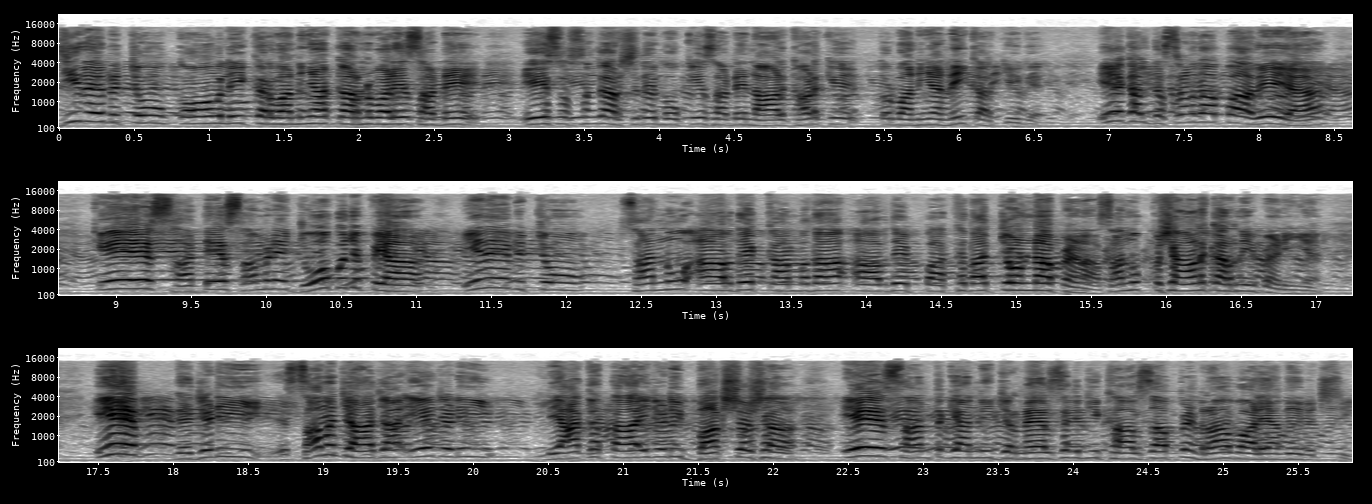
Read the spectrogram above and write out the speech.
ਜਿਹਦੇ ਵਿੱਚੋਂ ਕੌਮ ਲਈ ਕੁਰਬਾਨੀਆਂ ਕਰਨ ਵਾਲੇ ਸਾਡੇ ਇਸ ਸੰਘਰਸ਼ ਦੇ ਮੌਕੇ ਸਾਡੇ ਨਾਲ ਖੜ ਕੇ ਕੁਰਬਾਨੀਆਂ ਨਹੀਂ ਕਰਕੇ ਗਏ। ਇਹ ਗੱਲ ਦੱਸਣ ਦਾ ਭਾਵ ਇਹ ਆ ਕਿ ਸਾਡੇ ਸਾਹਮਣੇ ਜੋ ਕੁਝ ਪਿਆ, ਇਹਦੇ ਵਿੱਚੋਂ ਸਾਨੂੰ ਆਪਦੇ ਕੰਮ ਦਾ, ਆਪਦੇ ਪੱਖ ਦਾ ਚੁਣਨਾ ਪੈਣਾ, ਸਾਨੂੰ ਪਛਾਣ ਕਰਨੀ ਪੈਣੀ ਆ। ਇਹ ਜਿਹੜੀ ਸਮਝ ਆ ਜਾਂ ਇਹ ਜਿਹੜੀ ਲਿਆਕਤ ਆ, ਇਹ ਜਿਹੜੀ ਬਖਸ਼ਿਸ਼ ਆ, ਇਹ ਸੰਤ ਗਿਆਨੀ ਜਰਨੈਲ ਸਿੰਘ ਜੀ ਖਾਲਸਾ ਭਿੰਡਰਾਂ ਵਾਲਿਆਂ ਦੇ ਵਿੱਚ ਸੀ।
